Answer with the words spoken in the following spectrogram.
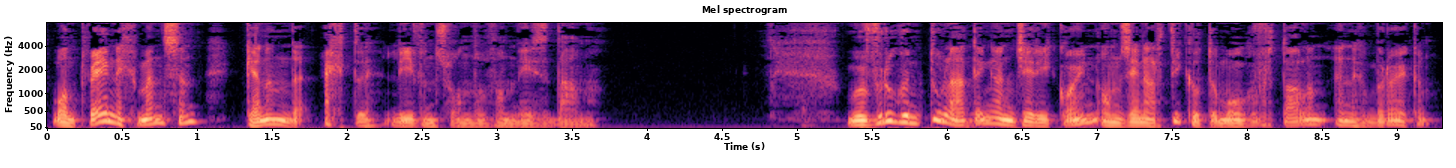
want weinig mensen kennen de echte levenswandel van deze dame. We vroegen toelating aan Jerry Coyne om zijn artikel te mogen vertalen en gebruiken.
